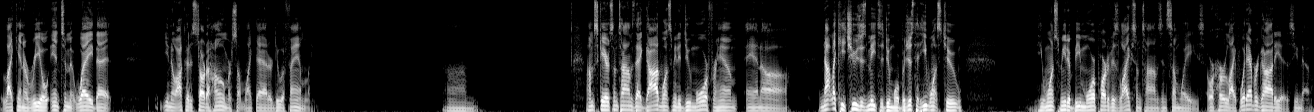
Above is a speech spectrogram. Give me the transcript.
like in a real intimate way that, you know, I could start a home or something like that or do a family. Um, I'm scared sometimes that God wants me to do more for him and uh not like he chooses me to do more, but just that he wants to he wants me to be more a part of his life sometimes in some ways or her life, whatever God is, you know.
